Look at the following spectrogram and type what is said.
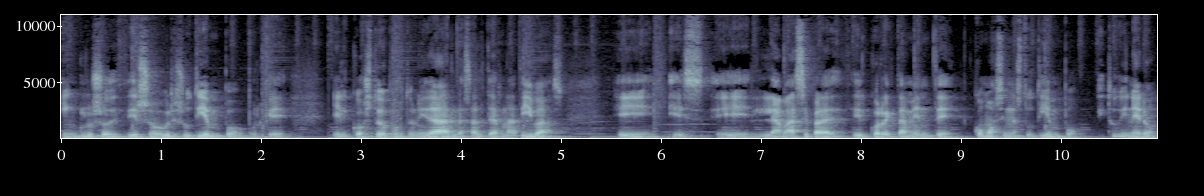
incluso decidir sobre su tiempo, porque el coste de oportunidad, las alternativas, eh, es eh, la base para decidir correctamente cómo asignas tu tiempo y tu dinero.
